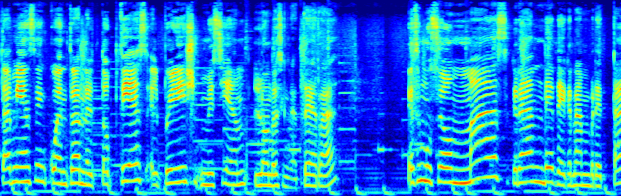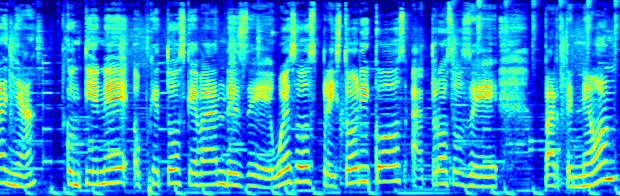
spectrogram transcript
También se encuentra en el top 10 el British Museum, Londres, Inglaterra. Es el museo más grande de Gran Bretaña. Contiene objetos que van desde huesos prehistóricos a trozos de Parteneón,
